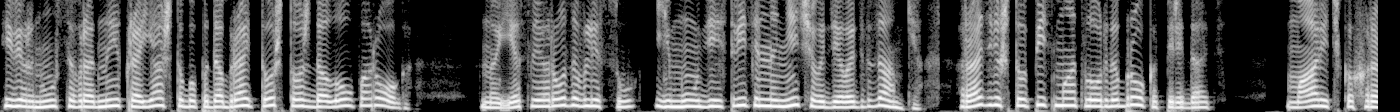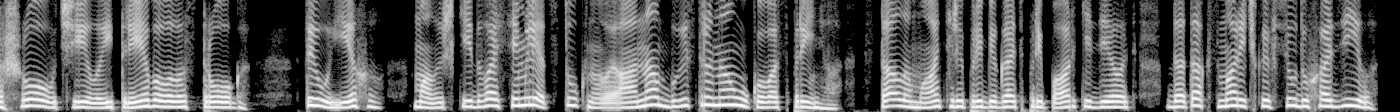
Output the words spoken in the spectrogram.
и вернулся в родные края, чтобы подобрать то, что ждало у порога. Но если Роза в лесу, ему действительно нечего делать в замке, разве что письма от лорда Брока передать. Маречка хорошо учила и требовала строго. Ты уехал, Малышке едва семь лет стукнуло, а она быстро науку восприняла. Стала матери прибегать при парке делать, да так с Маречкой всюду ходила,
